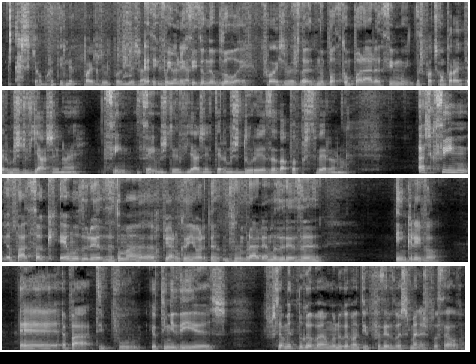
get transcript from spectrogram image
Acho que é o continente mais duro para viajar. É assim, foi o único sítio onde eu pedalei. Pois, mas, Portanto, não posso comparar assim muito. mas podes comparar em termos de viagem, não é? Sim, Em sim. termos de viagem, em termos de dureza, dá para perceber ou não? Acho que sim, opá, só que é uma dureza, estou-me a arrepiar um bocadinho agora me lembrar, é uma dureza incrível. É, opá, tipo, eu tinha dias, especialmente no Gabão, eu no Gabão tive que fazer duas semanas pela selva.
